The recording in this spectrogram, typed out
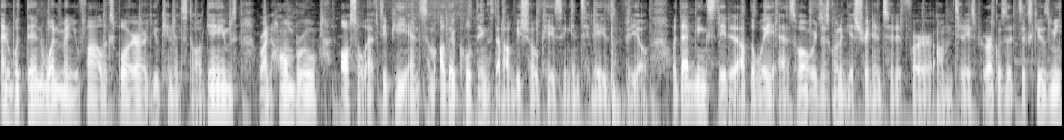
And within one menu file explorer, you can install games, run homebrew, also FTP and some other cool things that I'll be showcasing in today's video. With that being stated out the way as well, we're just going to get straight into it for um, today's prerequisites, excuse me,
